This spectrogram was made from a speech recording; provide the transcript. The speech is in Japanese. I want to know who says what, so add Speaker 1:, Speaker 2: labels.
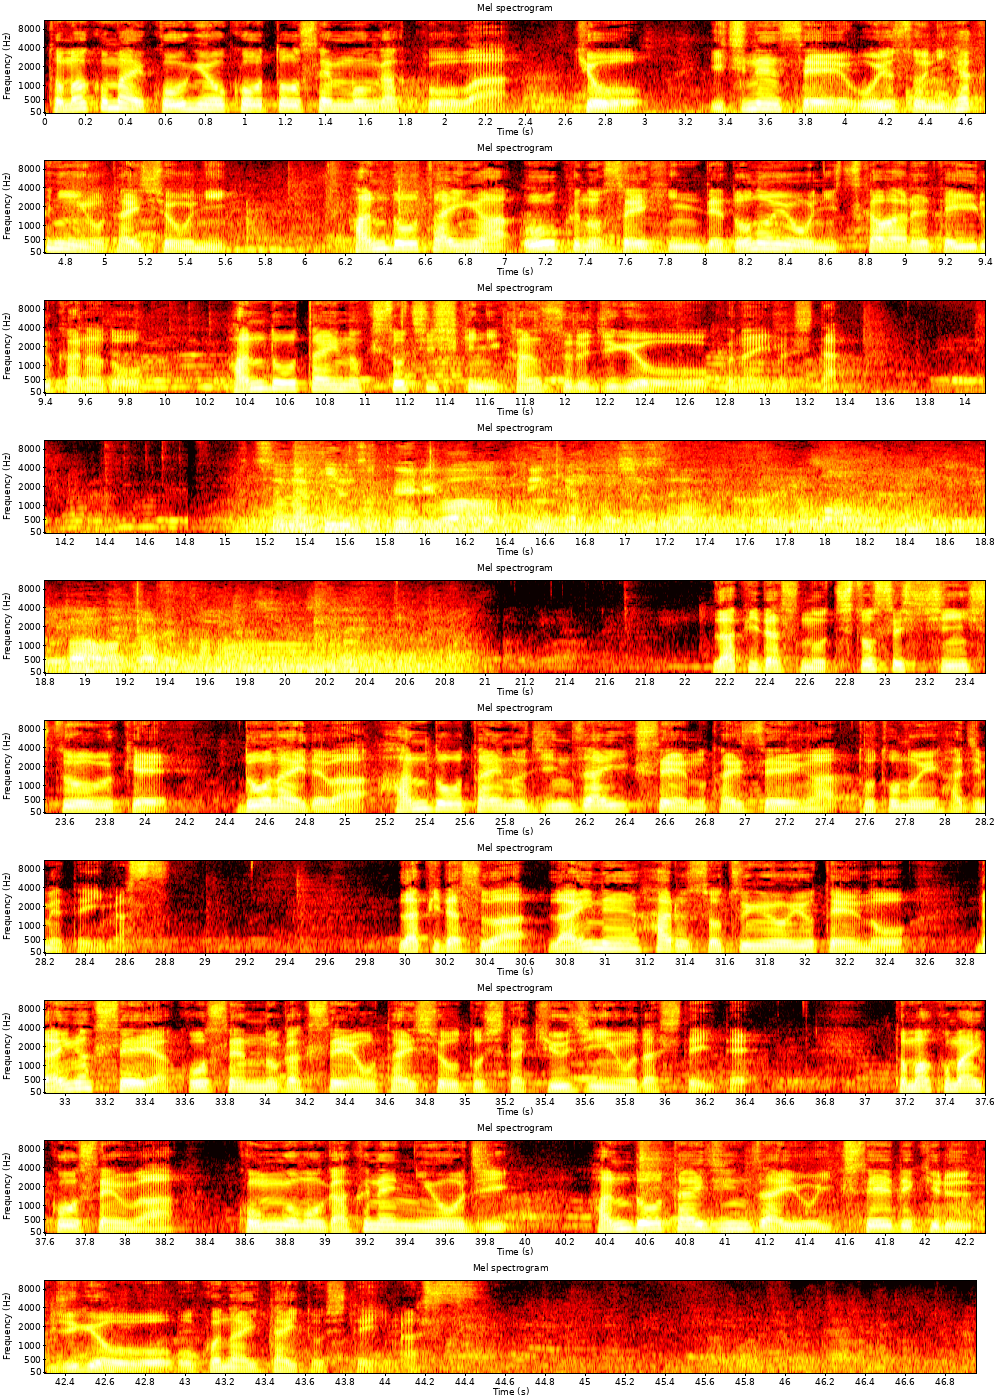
Speaker 1: 苫小牧工業高等専門学校は今日1年生およそ200人を対象に半導体が多くの製品でどのように使われているかなど半導体の基礎知識に関する授業を行いました。
Speaker 2: 普通の金属よりは電気を通しづらい。ことは分かるかな。
Speaker 1: ラピダスの千歳市進出を受け道内では半導体の人材育成の体制が整い始めていますラピダスは来年春卒業予定の大学生や高専の学生を対象とした求人を出していて苫小牧高専は今後も学年に応じ半導体人材を育成できる授業を行いたいとしています。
